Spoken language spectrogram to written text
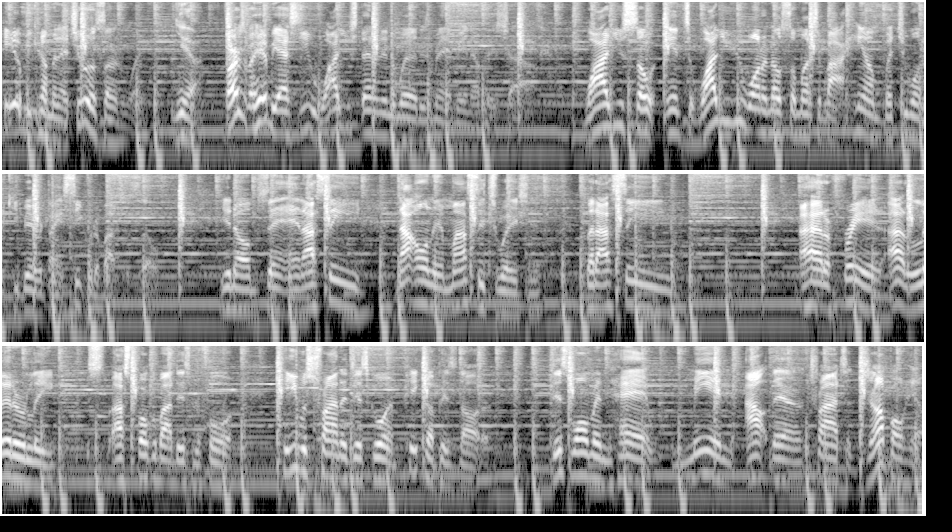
he'll be coming at you a certain way. Yeah. First of all, he'll be asking you, why you standing in the way of this man being up his child? Why are you so into, why do you want to know so much about him, but you want to keep everything secret about yourself? You know what I'm saying? And I seen, not only in my situation, but I seen, I had a friend, I literally, I spoke about this before. He was trying to just go and pick up his daughter. This woman had men out there trying to jump on him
